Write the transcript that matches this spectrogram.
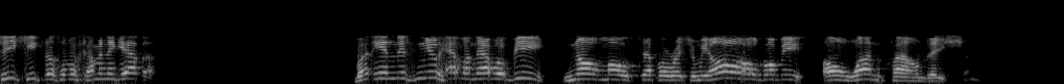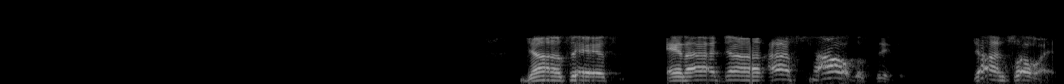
Sea keeps us from coming together. But in this new heaven, there will be no more separation. We all going to be on one foundation. John says, and I, John, I saw the city. John saw it.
